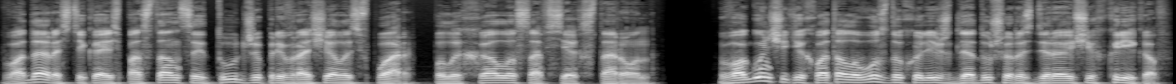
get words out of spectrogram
Вода, растекаясь по станции, тут же превращалась в пар, полыхала со всех сторон. В вагончике хватало воздуха лишь для душераздирающих криков.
